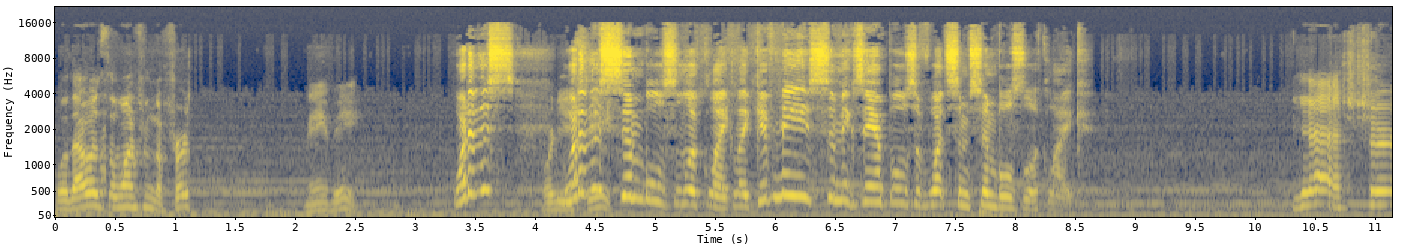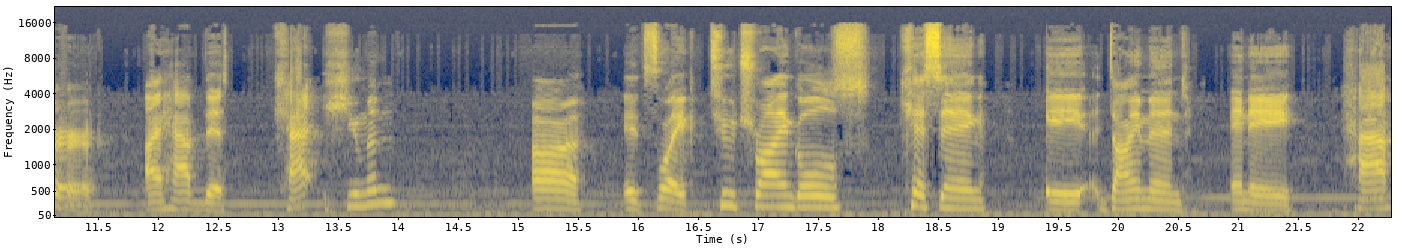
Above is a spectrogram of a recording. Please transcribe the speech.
Well, that was the one from the first. Maybe. What do this What do you what do the symbols look like? Like give me some examples of what some symbols look like. Yeah, sure. I have this cat human. Uh, it's like two triangles kissing, a diamond, and a half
